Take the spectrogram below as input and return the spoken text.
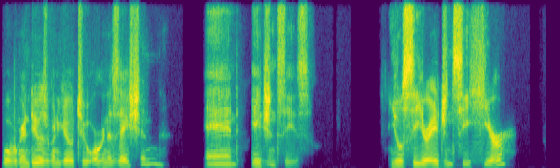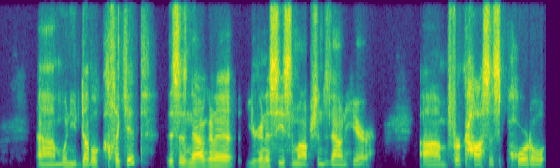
what we're going to do is we're going to go to organization and agencies. You'll see your agency here. Um, when you double click it, this is now gonna, you're gonna see some options down here um, for CASAS portal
